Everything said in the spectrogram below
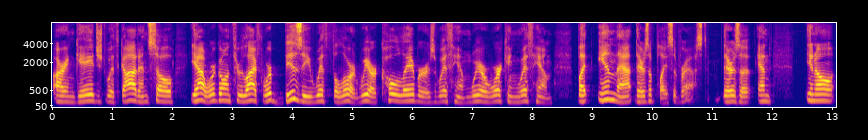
are engaged with God. And so, yeah, we're going through life. We're busy with the Lord. We are co laborers with Him, we are working with Him. But in that, there's a place of rest. There's a, and, you know,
